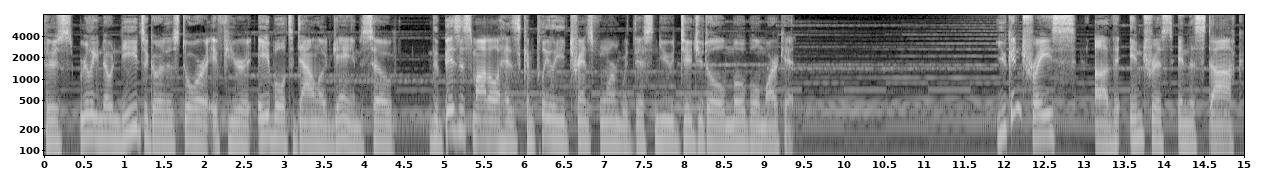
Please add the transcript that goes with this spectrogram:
There's really no need to go to the store if you're able to download games. So the business model has completely transformed with this new digital mobile market. You can trace uh, the interest in the stock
